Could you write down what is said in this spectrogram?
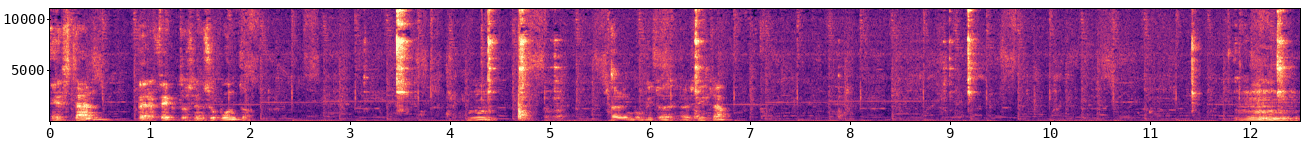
están perfectos en su punto. Mm. Sale un poquito de salsita. Mm.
